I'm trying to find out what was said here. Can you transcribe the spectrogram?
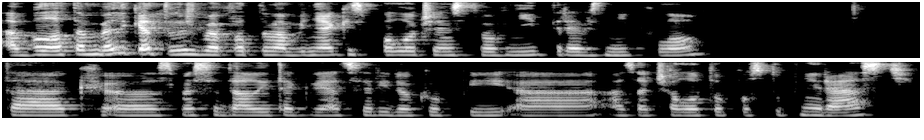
a bola tam veľká túžba potom, aby nejaké spoločenstvo v Nitre vzniklo tak uh, sme sa dali tak viacerí dokopy a, a začalo to postupne rásť.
